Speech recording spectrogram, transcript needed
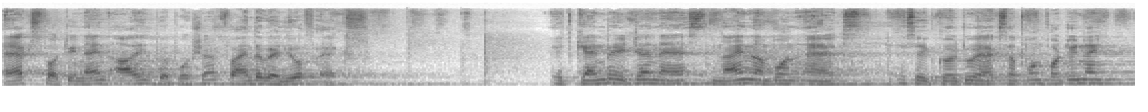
x 49 are in proportion, find the value of x. It can be written as 9 upon x is equal to x upon 49.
